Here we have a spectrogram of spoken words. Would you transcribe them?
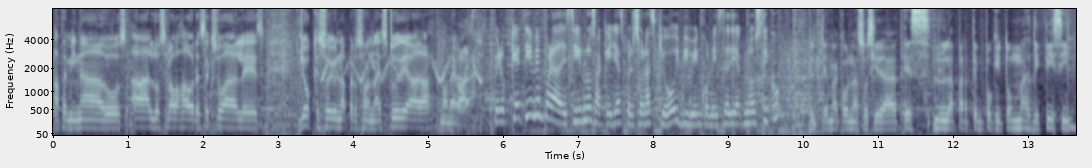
afeminados, a los trabajadores sexuales. Yo que soy una persona estudiada, no me va a dar. Pero ¿qué tienen para decirnos aquellas personas que hoy viven con este diagnóstico? El tema con la sociedad es la parte un poquito más difícil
